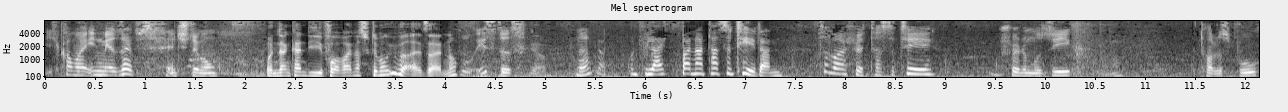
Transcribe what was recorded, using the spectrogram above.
Ich komme in mir selbst in Stimmung. Und dann kann die Vorweihnachtsstimmung überall sein, ne? So ist es. Ja. Ne? Und vielleicht bei einer Tasse Tee dann. Zum Beispiel Tasse Tee, schöne Musik. Tolles Buch.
